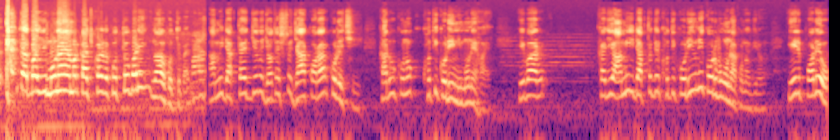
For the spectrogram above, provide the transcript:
তারপর যদি মনে হয় আমার কাজ করা করতেও পারি, নাও করতে পারি। আমি ডাক্তারের জন্য যথেষ্ট যা করার করেছি, কারুর কোনো ক্ষতি করিনি মনে হয়। এবার কাজে আমি ডাক্তারদের ক্ষতি করিও নি করবও না কোনো দিনও এরপরেও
